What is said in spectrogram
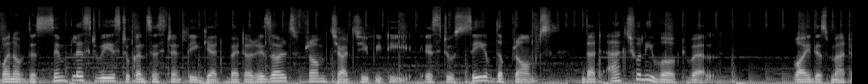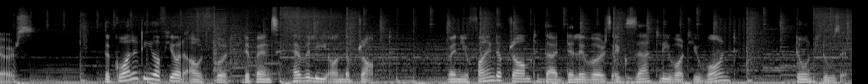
One of the simplest ways to consistently get better results from ChatGPT is to save the prompts that actually worked well. Why this matters? The quality of your output depends heavily on the prompt. When you find a prompt that delivers exactly what you want, don't lose it.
